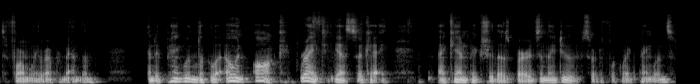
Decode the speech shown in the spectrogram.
to formally reprimand them. And a penguin look like, oh, an auk, right, yes, okay. I can picture those birds, and they do sort of look like penguins.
